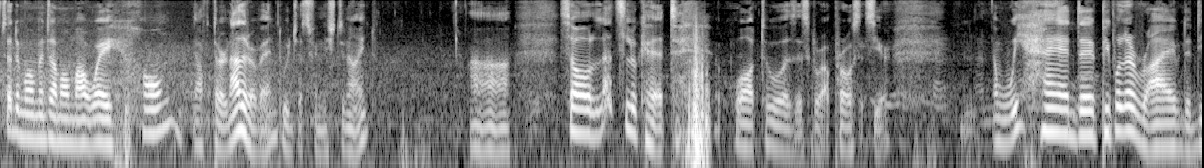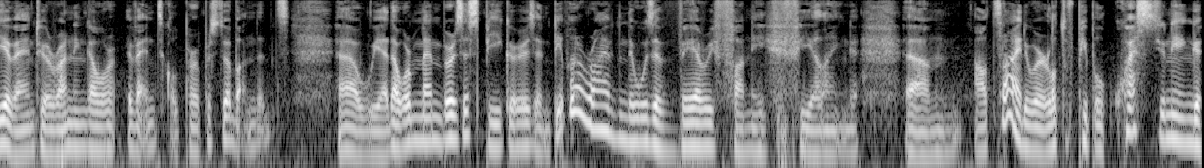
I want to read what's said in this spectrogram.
So at the moment I'm on my way home after another event we just finished tonight. Uh, so let's look at what was the screw up process here we had uh, people arrived at the event. We are running our event called Purpose to Abundance. Uh, we had our members as speakers, and people arrived, and there was a very funny feeling um, outside. There were a lot of people questioning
